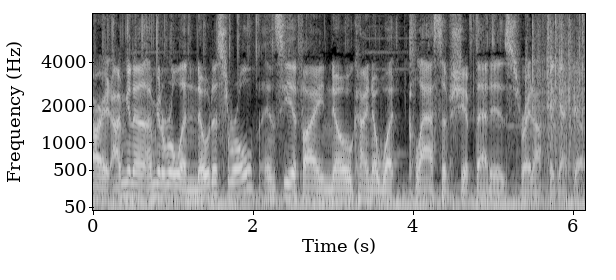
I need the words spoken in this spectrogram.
All right, I'm gonna I'm gonna roll a notice roll and see if I know kind of what class of ship that is right off the get go.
